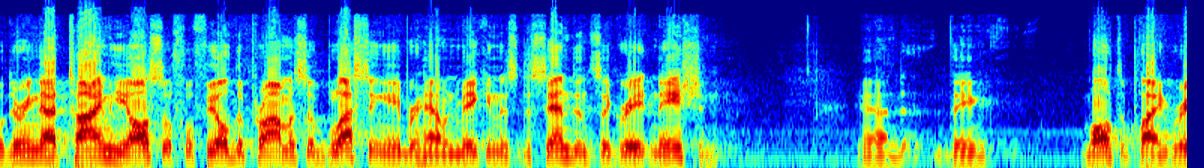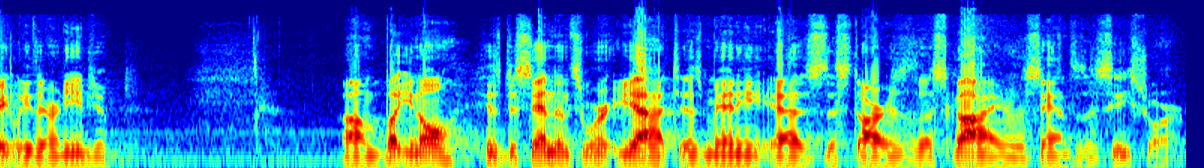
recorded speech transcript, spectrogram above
Well, during that time, he also fulfilled the promise of blessing Abraham and making his descendants a great nation. And they multiplied greatly there in Egypt. Um, but you know, his descendants weren't yet as many as the stars of the sky or the sands of the seashore.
